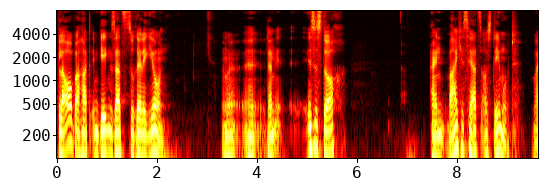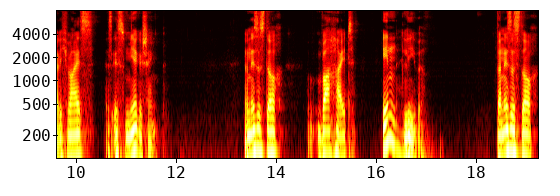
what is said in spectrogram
Glaube hat im Gegensatz zu Religion dann ist es doch ein weiches Herz aus Demut, weil ich weiß, es ist mir geschenkt. Dann ist es doch Wahrheit in Liebe. Dann ist es doch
